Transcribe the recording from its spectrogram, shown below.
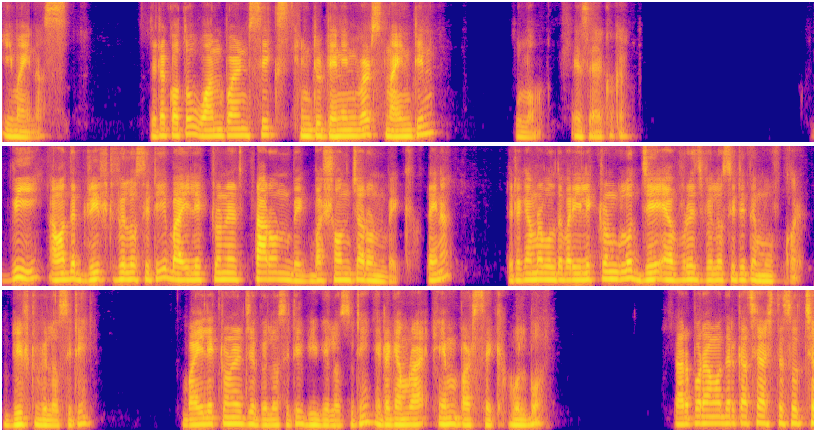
e minus যেটা কত? One point six into ten inverse nineteen coulomb এসে এককে। ভি আমাদের ড্রিফট ভেলোসিটি বা ইলেকট্রনের তারণ বেগ বা সঞ্চারণ বেগ, তাই না? এটাকে আমরা বলতে পারি ইলেকট্রনগুলো যে অ্যাভারেজ ভেলোসিটিতে মুভ করে ড্রিফট ভেলোসিটি বা ইলেকট্রনের যে ভেলোসিটি ভি ভেলোসিটি এটাকে আমরা এম পার সেক বলব। তারপরে আমাদের কাছে আসতেছে হচ্ছে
